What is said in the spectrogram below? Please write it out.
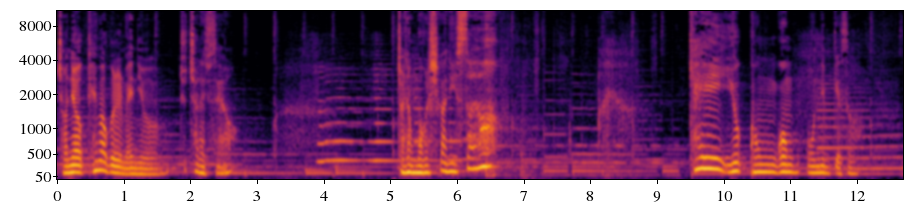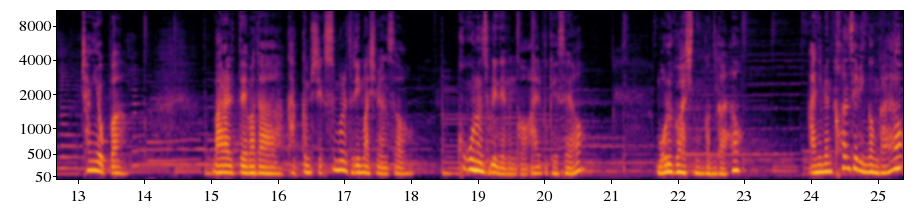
저녁 해먹을 메뉴 추천해 주세요. 저녁 먹을 시간이 있어요? K6005님께서 창희 오빠 말할 때마다 가끔씩 숨을 들이마시면서 코 고는 소리 내는 거 알고 계세요? 모르고 하시는 건가요? 아니면 컨셉인 건가요?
